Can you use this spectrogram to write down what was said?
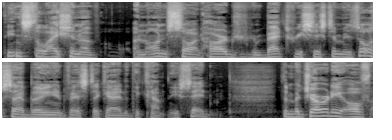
The installation of an on site hydrogen battery system is also being investigated, the company said. The majority of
